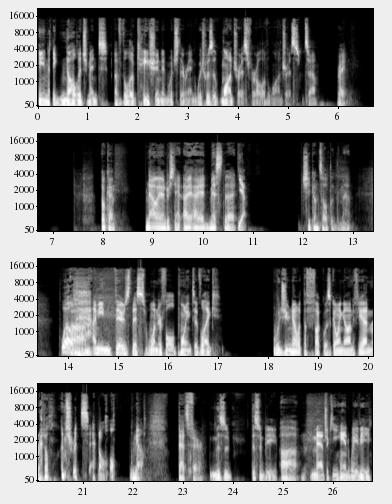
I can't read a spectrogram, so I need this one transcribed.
in acknowledgement of the location in which they're in, which was Elantris for all of Elantris. So Right. Okay. Now I understand. I, I had missed that. Yeah. She consulted the map. Well, Um, I mean, there's this wonderful point of like, would you know what the fuck was going on if you hadn't read Elantris at all? No. That's fair. this would this would be Uh magicy, hand wavy.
